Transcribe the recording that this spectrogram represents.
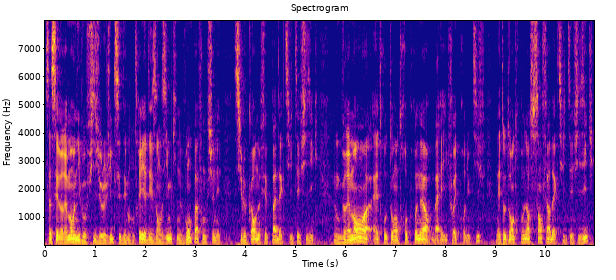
Ça, c'est vraiment au niveau physiologique, c'est démontré. Il y a des enzymes qui ne vont pas fonctionner si le corps ne fait pas d'activité physique. Donc vraiment, être auto-entrepreneur, bah, il faut être productif, mais être auto-entrepreneur sans faire d'activité physique,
